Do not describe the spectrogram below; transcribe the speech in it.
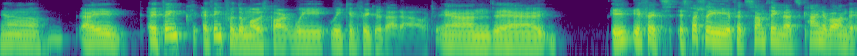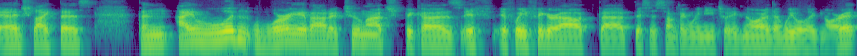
Yeah, I I think I think for the most part we we can figure that out. And uh, if it's especially if it's something that's kind of on the edge like this, then I wouldn't worry about it too much because if if we figure out that this is something we need to ignore, then we will ignore it.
